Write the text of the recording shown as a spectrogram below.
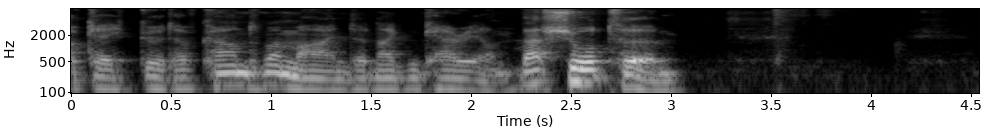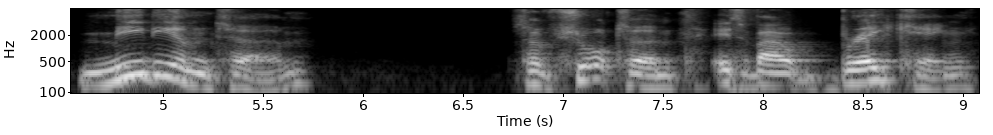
Okay good. I've calmed my mind and i can carry on. That's short term medium term so short term is about breaking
